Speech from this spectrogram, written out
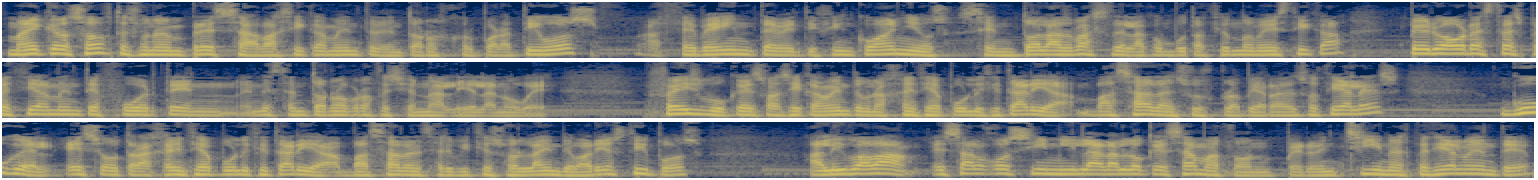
Microsoft es una empresa básicamente de entornos corporativos. Hace 20, 25 años sentó las bases de la computación doméstica, pero ahora está especialmente fuerte en, este entorno profesional y en la nube. Facebook es básicamente una agencia publicitaria basada en sus propias redes sociales. Google es otra agencia publicitaria basada en servicios online de varios tipos. Alibaba es algo similar a lo que es Amazon, pero en China especialmente.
